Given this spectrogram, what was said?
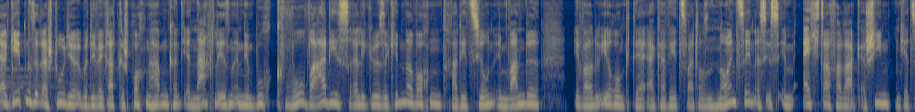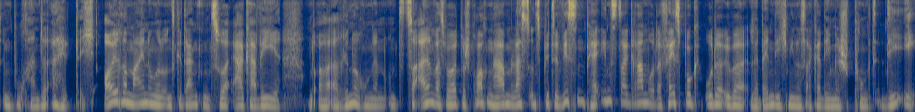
Die Ergebnisse der Studie, über die wir gerade gesprochen haben, könnt ihr nachlesen in dem Buch Quo Vadis religiöse Kinderwochen, Tradition im Wandel, Evaluierung der RKW 2019. Es ist im Echter Verlag erschienen und jetzt im Buchhandel erhältlich. Eure Meinungen und Gedanken zur RKW und eure Erinnerungen und zu allem, was wir heute besprochen haben, lasst uns bitte wissen per Instagram oder Facebook oder über lebendig-akademisch.de.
